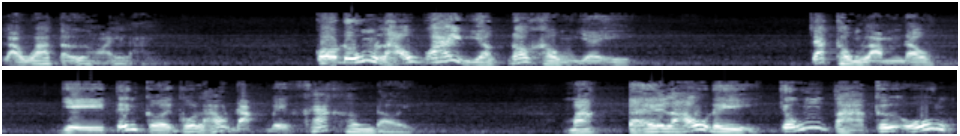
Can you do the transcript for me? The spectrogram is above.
Lão quá tử hỏi lại. Có đúng lão quái vật đó không vậy? Chắc không lầm đâu. Vì tiếng cười của lão đặc biệt khác hơn đời. Mặc kệ lão đi, chúng ta cứ uống.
